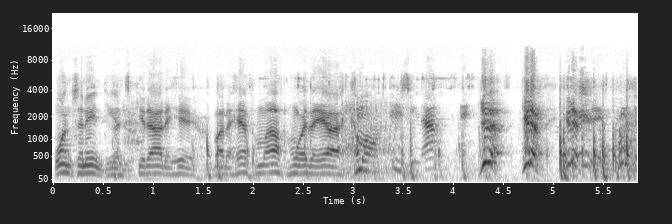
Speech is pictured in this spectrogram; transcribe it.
One's an Indian. Let's get out of here. We're about a half a mile from where they are. Come on, easy now. Get up, get up, get up there. Come on.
